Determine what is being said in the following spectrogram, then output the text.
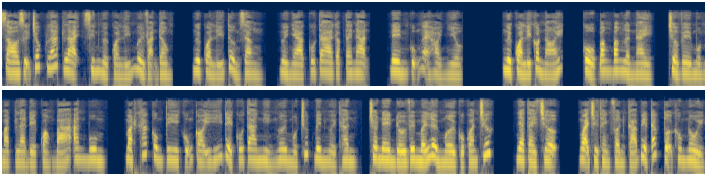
do dự chốc lát lại, xin người quản lý 10 vạn đồng. Người quản lý tưởng rằng, người nhà cô ta gặp tai nạn, nên cũng ngại hỏi nhiều. Người quản lý còn nói, cổ băng băng lần này, trở về một mặt là để quảng bá album, mặt khác công ty cũng có ý để cô ta nghỉ ngơi một chút bên người thân. Cho nên đối với mấy lời mời của quan chức, nhà tài trợ, ngoại trừ thành phần cá biệt đắc tội không nổi,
